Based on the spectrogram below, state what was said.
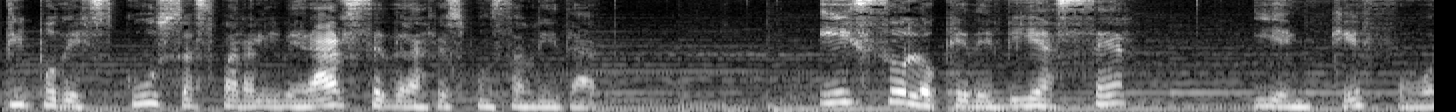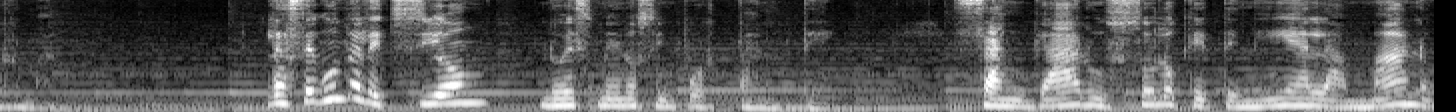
tipo de excusas para liberarse de la responsabilidad. Hizo lo que debía hacer y en qué forma. La segunda lección no es menos importante. Sangar usó lo que tenía en la mano,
